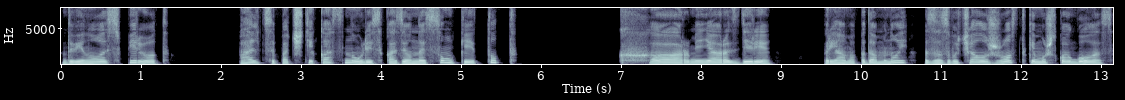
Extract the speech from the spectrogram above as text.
двинулась вперед. Пальцы почти коснулись казенной сумки, и тут... «Кхар, меня раздери!» Прямо подо мной зазвучал жесткий мужской голос.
